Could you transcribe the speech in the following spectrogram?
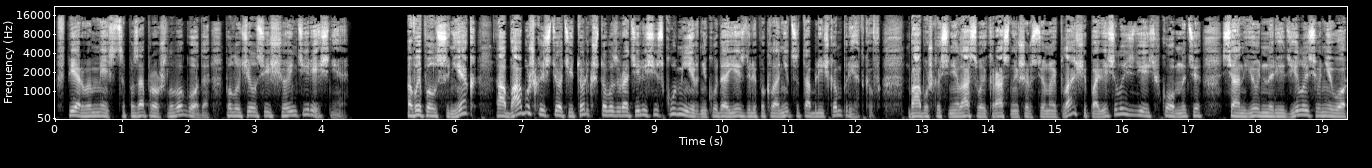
в первом месяце позапрошлого года, получилось еще интереснее». Выпал снег, а бабушка с тетей только что возвратились из Кумирни, куда ездили поклониться табличкам предков. Бабушка сняла свой красный шерстяной плащ и повесила здесь, в комнате. Сян Юнь нарядилась в него,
